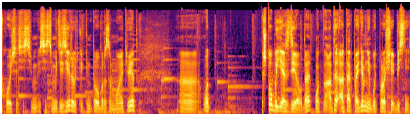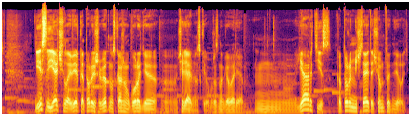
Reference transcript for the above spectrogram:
хочется систематизировать каким-то образом мой ответ. Э, вот что бы я сделал, да? Вот, а, а так пойдем, мне будет проще объяснить. Если я человек, который живет, ну, скажем, в городе э, Челябинске, образно говоря, я артист, который мечтает о чем-то делать.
